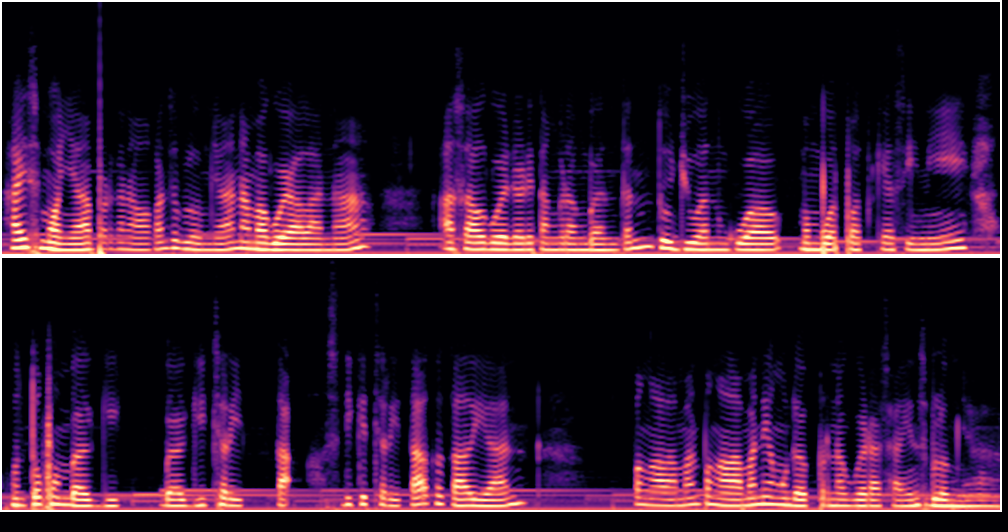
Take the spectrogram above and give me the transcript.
Hai semuanya, perkenalkan sebelumnya nama gue Alana. Asal gue dari Tangerang, Banten Tujuan gue membuat podcast ini Untuk membagi bagi cerita Sedikit cerita ke kalian Pengalaman-pengalaman yang udah pernah gue rasain sebelumnya.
